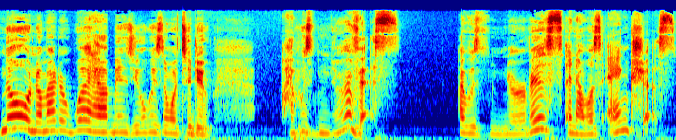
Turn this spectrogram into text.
no, no matter what happens, you always know what to do. I was nervous. I was nervous and I was anxious.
